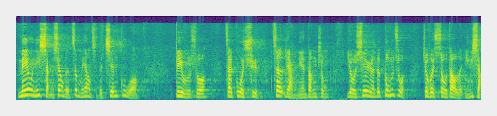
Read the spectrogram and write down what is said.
没有你想象的这么样子的坚固哦。比如说。在过去这两年当中，有些人的工作就会受到了影响。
